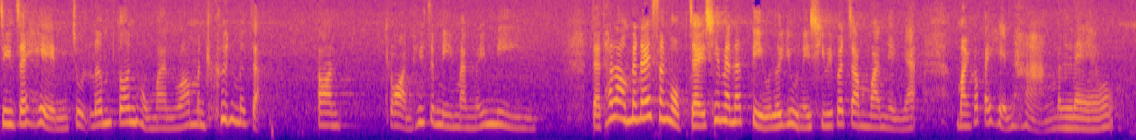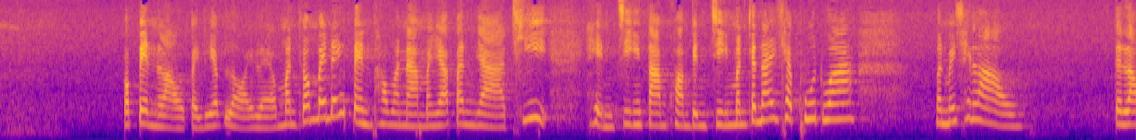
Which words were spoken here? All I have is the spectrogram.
จึงจะเห็นจุดเริ่มต้นของมันว่ามันขึ้นมาจากตอนก่อนที่จะมีมันไม่มี แต่ถ้าเราไม่ได้สงบใจใช่ไหมนะติ๋วแล้วอยู่ในชีวิตประจำวันอย่างเงี้ย มันก็ไปเห็นหางมันแล้ว ก็เป็นเราไปเรียบร้อยแล้ว มันก็ไม่ได้เป็นภาวนามยปัญญาที่เห็นจริงตามความเป็นจริง มันก็ได้แค่พูดว่ามันไม่ใช่เรา แต่เรา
